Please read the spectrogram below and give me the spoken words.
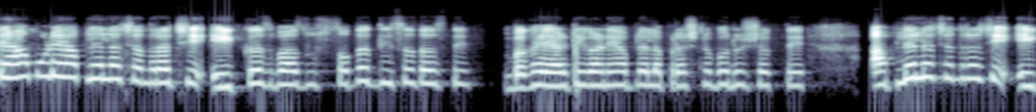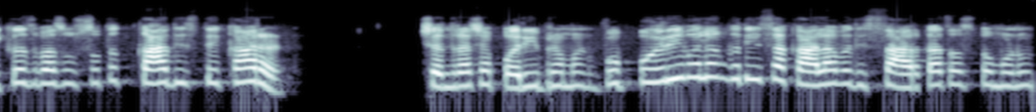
त्यामुळे आपल्याला चंद्राची एकच बाजू सतत दिसत असते. बघा या ठिकाणी आपल्याला प्रश्न बनू शकते. आपल्याला चंद्राची एकच बाजू सतत का दिसते? कारण चंद्राच्या परिभ्रमण व परिवलन गतीचा कालावधी सारखाच असतो म्हणून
